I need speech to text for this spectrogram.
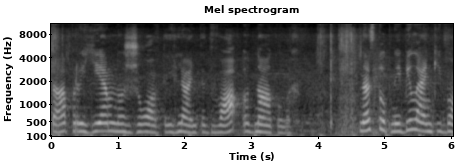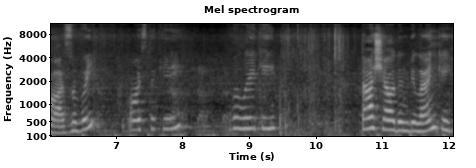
Та приємно жовтий. Гляньте, два однакових. Наступний біленький базовий. Ось такий великий. Та ще один біленький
